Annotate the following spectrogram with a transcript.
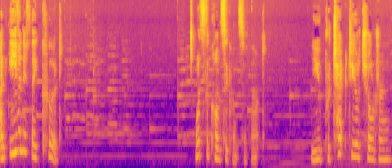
And even if they could, what's the consequence of that? You protect your children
